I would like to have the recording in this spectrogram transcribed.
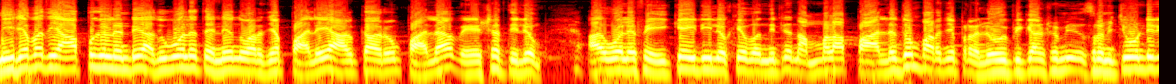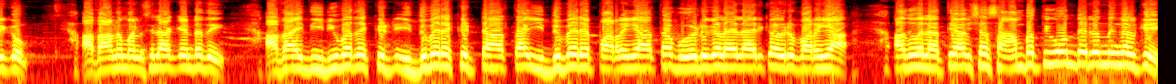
നിരവധി ആപ്പുകളുണ്ട്. അതുപോലെ തന്നെ എന്ന് പറഞ്ഞാൽ പല ആൾക്കാരും പല വേഷത്തിലും അതുപോലെ ഫേക്ക് ഐ ഡിയിലൊക്കെ വന്നിട്ട് നമ്മളെ പലതും പറഞ്ഞ് പ്രലോഭിപ്പിക്കാൻ ശ്രമി ശ്രമിച്ചുകൊണ്ടിരിക്കും. അതാണ് മനസ്സിലാക്കേണ്ടത്. അതായത് ഇരുപത് ഇതുവരെ കിട്ടാത്ത ഇതുവരെ പറയാത്ത വേർഡുകളെല്ലാവർക്കും അവർ പറയാ. അതുപോലെ അത്യാവശ്യം സാമ്പത്തികവും തരും നിങ്ങൾക്ക്.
